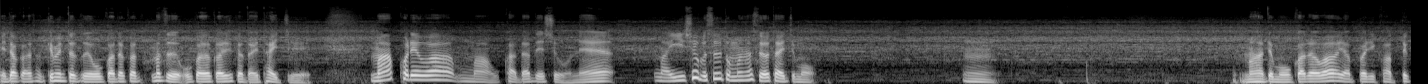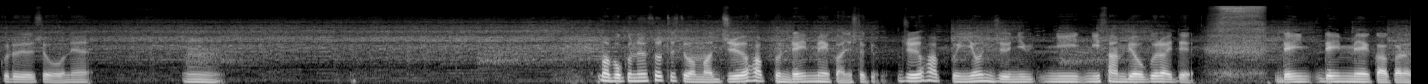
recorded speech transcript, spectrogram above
え、だからさっきも言った通り、岡田か、まず岡田梶方対太一。まあこれは、まあ岡田でしょうね。まあいい勝負すると思いますよ、太一も。うん。まあでも岡田はやっぱり勝ってくるでしょうね。うん。まあ僕の予想としては、まあ18分レインメーカーにしとき、18分42、2、3秒ぐらいで、レイン、レインメーカーから、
